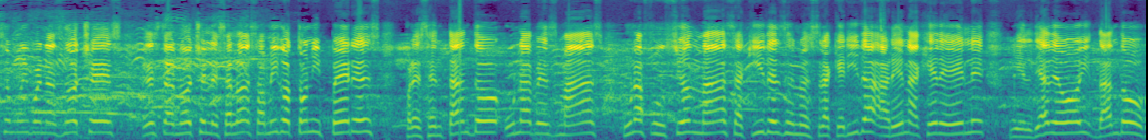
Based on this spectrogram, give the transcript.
Entonces, muy buenas noches. Esta noche les saluda su amigo Tony Pérez presentando una vez más, una función más aquí desde nuestra querida Arena GDL y el día de hoy dando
